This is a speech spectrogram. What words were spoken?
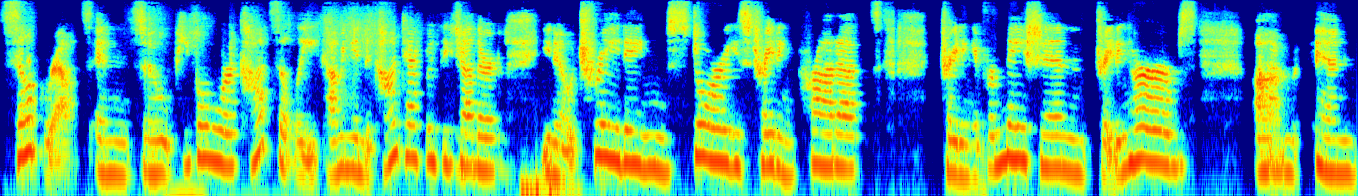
silk routes. And so people were constantly coming into contact with each other, you know, trading stories, trading products, trading information, trading herbs, um, and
